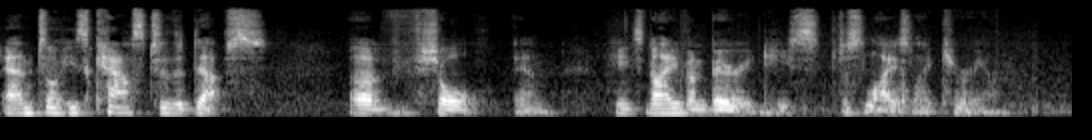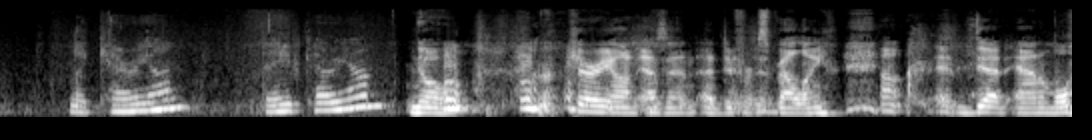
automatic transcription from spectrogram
until he's cast to the depths of Sheol. And he's not even buried, he just lies like carrion. Like carrion? Dave Carrion? No, carry on as in a different in, spelling. Oh. Dead animal.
